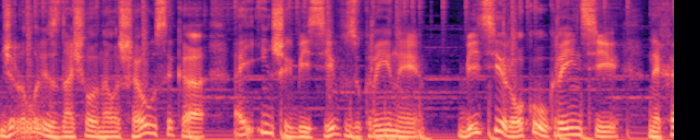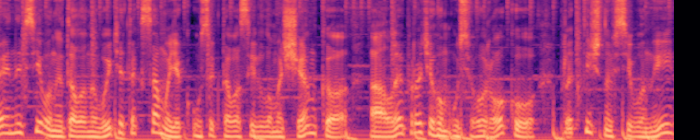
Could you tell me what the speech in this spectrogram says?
Джерело відзначило не лише Усика, а й інших бійців з України. Бійці року українці. Нехай не всі вони талановиті так само, як Усик та Василь Ломаченко, але протягом усього року практично всі вони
